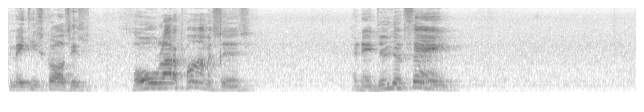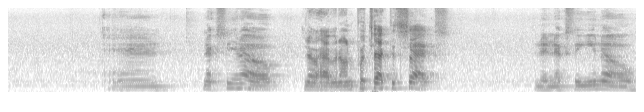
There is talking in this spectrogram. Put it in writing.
They make these girls these whole lot of promises, and they do the thing, and next thing you know, they're having unprotected sex, and then next thing you know,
